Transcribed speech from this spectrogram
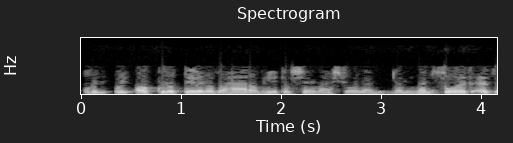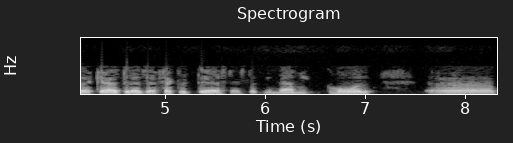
hogy, hogy akkor ott tényleg az a három hét, az semmi másról nem, nem, nem szólt. Ezzel keltél, ezzel feküdtél, ezt nézted mindenhol. Uh,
